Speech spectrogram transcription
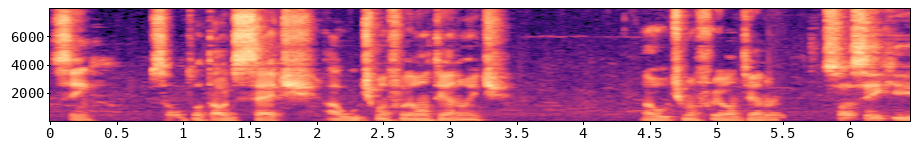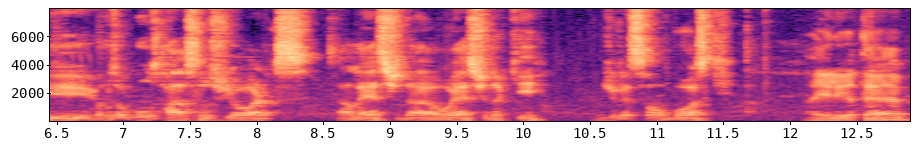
Sim, são um total de sete. A última foi ontem à noite. A última foi ontem à noite. Só sei que temos alguns rastros de orcs a leste, da, a oeste daqui, em direção ao bosque. Aí ele até,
